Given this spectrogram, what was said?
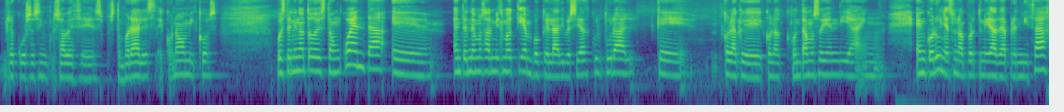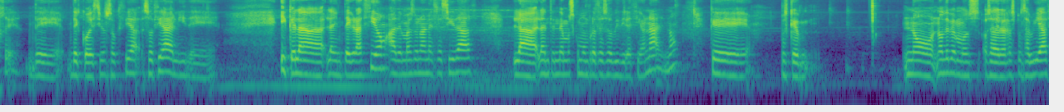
recursos incluso a veces pues, temporales, económicos. Pues teniendo todo esto en cuenta, eh, entendemos al mismo tiempo que la diversidad cultural que, con, la que, contamos hoy en día en, en Coruña es una oportunidad de aprendizaje, de, cohesión socia- social y de, y que la, la integración, además de una necesidad, la, la entendemos como un proceso bidireccional, ¿no? Que, pues que no, no debemos, o sea, la responsabilidad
